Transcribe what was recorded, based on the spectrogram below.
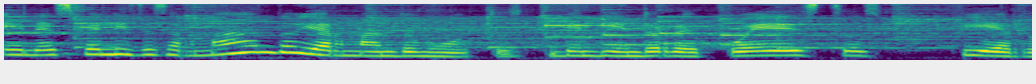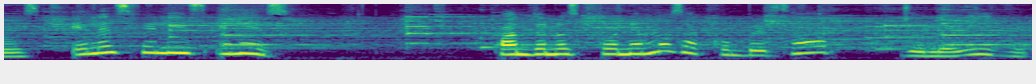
Él es feliz desarmando y armando motos, vendiendo repuestos, fierros. Él es feliz en eso. Cuando nos ponemos a conversar, yo le digo,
